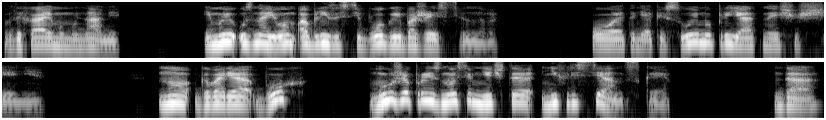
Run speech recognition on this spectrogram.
вдыхаемому нами, и мы узнаем о близости Бога и божественного. О, это неописуемо приятное ощущение. Но, говоря «Бог», мы уже произносим нечто нехристианское. Да,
